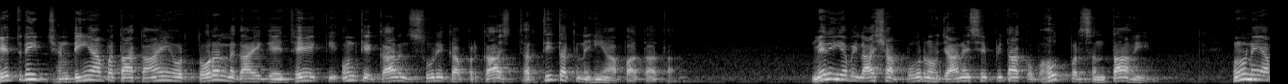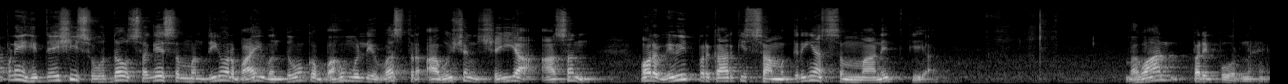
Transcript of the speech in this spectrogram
इतनी झंडियाँ, पताकाएँ और तोरण लगाए गए थे कि उनके कारण सूर्य का प्रकाश धरती तक नहीं आ पाता था। मेरी अभिलाषा पूर्ण हो जाने से पिता को बहुत प्रसन्नता हुई। उन्होंने अपने हितेशी सुहृदों, सगे संबंधियों और भाई बंधुओं को बहुमूल्य वस्त्र, आभूषण, शैया, आसन और विविध प्रकार की सामग्रियाँ सम्मानित किया। भगवान परिपूर्ण है।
